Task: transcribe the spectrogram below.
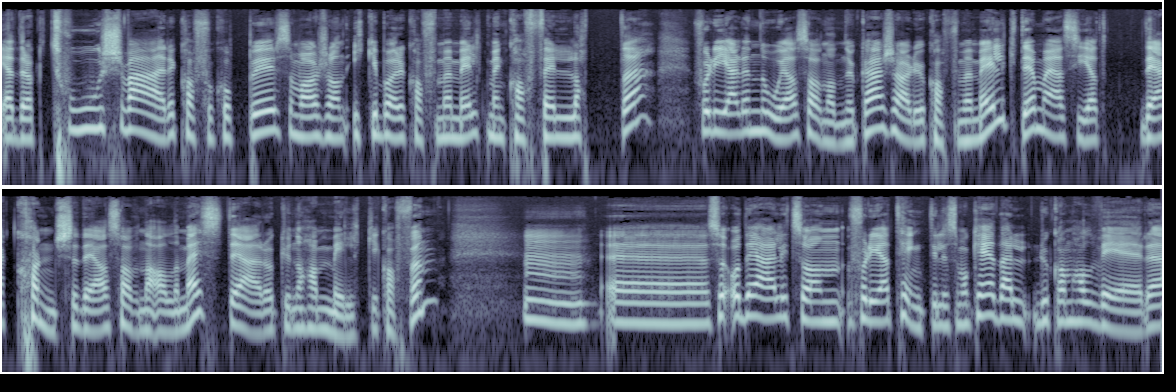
Jeg drakk to svære kaffekopper som var sånn ikke bare kaffe med melk, men kaffe latte. Fordi er det noe jeg har savna denne uka her, så er det jo kaffe med melk. Det må jeg si at det er kanskje det jeg har savna aller mest. Det er å kunne ha melk i kaffen. Mm. Eh, så, og det er litt sånn fordi jeg tenkte liksom ok, er, du kan halvere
